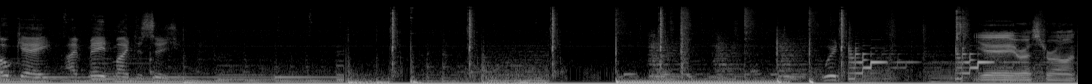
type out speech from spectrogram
Okay, I've made my decision. We're Yay, restaurant.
